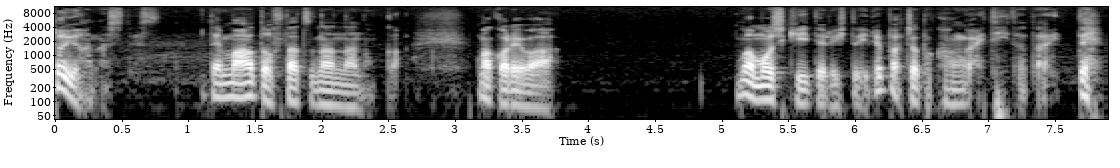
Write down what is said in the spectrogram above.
という話です。でまああと2つ何なのか。まあこれは、まあ、もし聞いてる人いればちょっと考えていただいて、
